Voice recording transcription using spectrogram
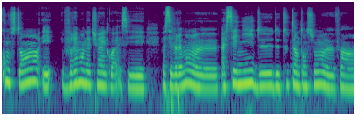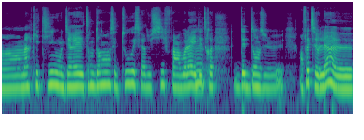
constant et vraiment naturel quoi c'est c'est vraiment euh, assaini de, de toute intention euh, enfin marketing on dirait tendance et tout et se faire du chiffre enfin voilà et mm. d'être d'être dans une en fait là euh,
